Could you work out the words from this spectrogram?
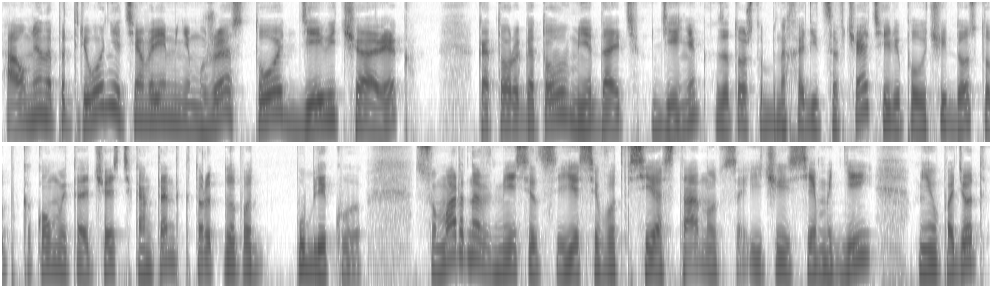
А у меня на Патреоне тем временем уже 109 человек, которые готовы мне дать денег за то, чтобы находиться в чате или получить доступ к какому-то части контента, который туда публикую. Суммарно в месяц, если вот все останутся и через 7 дней, мне упадет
